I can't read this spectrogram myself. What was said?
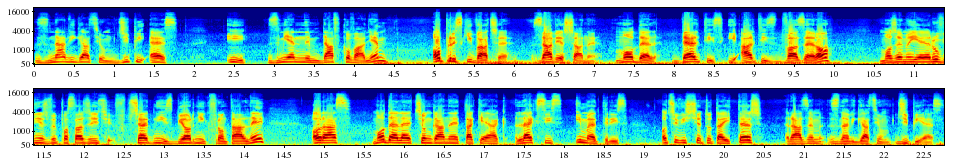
z nawigacją GPS i zmiennym dawkowaniem, opryskiwacze zawieszane model Deltis i Altis 2.0. Możemy je również wyposażyć w przedni zbiornik frontalny oraz modele ciągane takie jak Lexis i Metris. Oczywiście tutaj też razem z nawigacją GPS.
